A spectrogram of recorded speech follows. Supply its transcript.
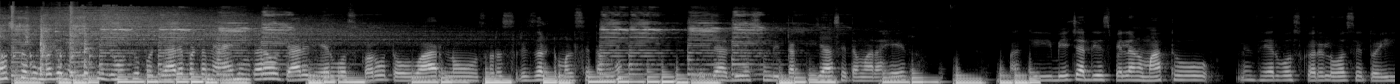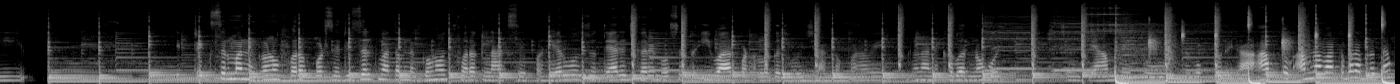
મોસ્ટ ઓફ હું બધાને પૂછી જોઉં છું. પણ જ્યારે પણ તમે આયનિંગ કરાવો, ત્યારે જ હેર વોશ કરો તો વારનો સરસ રિઝલ્ટ મળશે તમને. બે ચાર દિવસ સુધી ટકી જશે તમારા હેર બાકી બે ચાર દિવસ પહેલાંનો માથો મીન્સ હેર વોશ કરેલો હશે તો એ ટેક્સચરમાં ને ઘણો ફરક પડશે. રિઝલ્ટમાં તમને ઘણો જ ફરક લાગશે. પણ હેર વોશ જો ત્યારે જ કરેલો હશે તો એ વાર પણ અલગ જ હોય છે. આખો પણ હવે ઘણાને ખબર ન હોય. જેમ કે આમને તો બપોરે આમ તો આમના વાર તો બરાબર હતા.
